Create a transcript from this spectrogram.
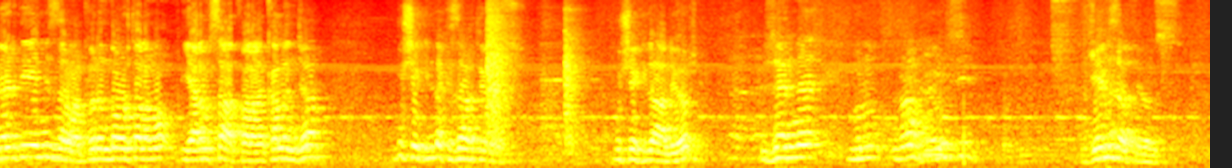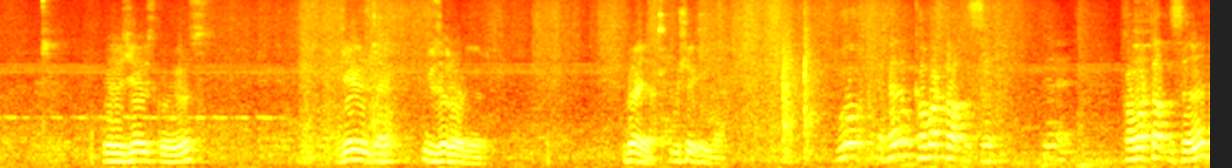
Verdiğimiz zaman fırında ortalama yarım saat falan kalınca bu şekilde kızartıyoruz. Bu şekilde alıyor. Üzerine bunu ne yapıyoruz? Ceviz atıyoruz. Böyle ceviz koyuyoruz. Ceviz de güzel oluyor. Böyle bu şekilde. Bu efendim kabak tatlısı. Kabak tatlısını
